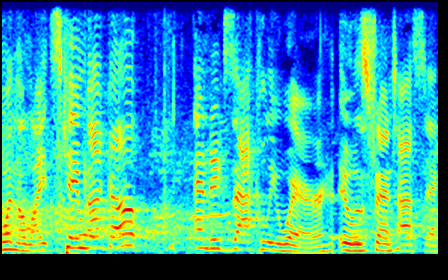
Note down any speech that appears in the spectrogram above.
when the lights came back up and exactly where. It was fantastic.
